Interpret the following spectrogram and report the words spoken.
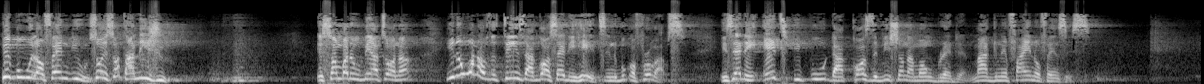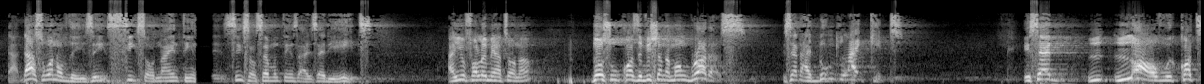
People will offend you. So it's not an issue. Is somebody with me at all now? You know, one of the things that God said he hates in the book of Proverbs, he said he hates people that cause division among brethren, magnifying offenses. Yeah, that's one of the see, six or nine things, six or seven things I said he hates. Are you following me at all now? Those who cause division among brothers. He said, I don't like it. He said, love will, cut,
